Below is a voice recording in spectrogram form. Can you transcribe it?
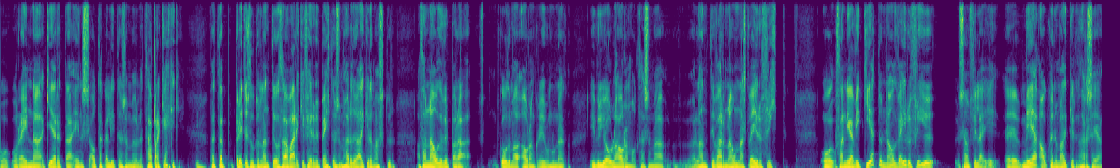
og, og reyna að gera þetta eins átaka lítið sem mögulegt. Það bara gekk ekki. Mm. Þetta breytist út úr landi og það var ekki fyrir við beittum sem hörðu aðgjörðum aftur að það náðu við bara góðum árangri og núna yfir jóla áramót það sem að landi var nánast veiru frítt og þannig að við getum náð veiru fríu samfélagi eh, með ákveðnum aðgjörðum þar að segja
